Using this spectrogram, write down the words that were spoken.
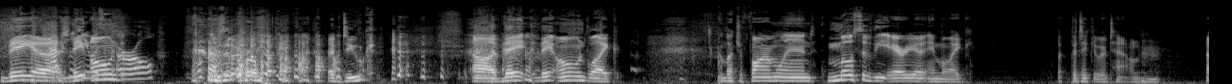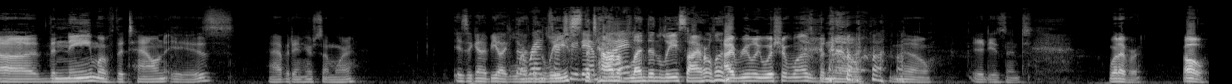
they uh, Actually, they he was owned an earl. he was an earl, a duke. Uh, they they owned like a bunch of farmland, most of the area in like a particular town. Uh, the name of the town is I have it in here somewhere. Is it going to be like The London Lease, the town high? of London Lease, Ireland? I really wish it was, but no, no, it isn't. Whatever. Oh,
